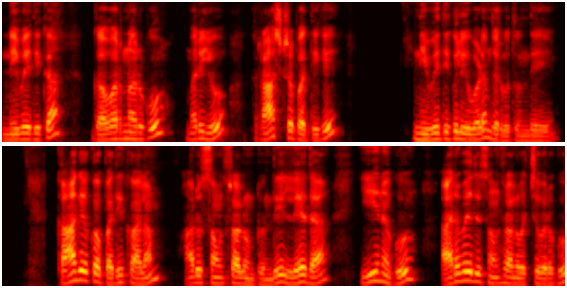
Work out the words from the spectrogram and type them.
నివేదిక గవర్నర్కు మరియు రాష్ట్రపతికి నివేదికలు ఇవ్వడం జరుగుతుంది. కాగ్ యొక్క పది కాలం ఆరు సంవత్సరాలు ఉంటుంది లేదా ఈయనకు అరవై ఐదు సంవత్సరాలు వచ్చే వరకు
